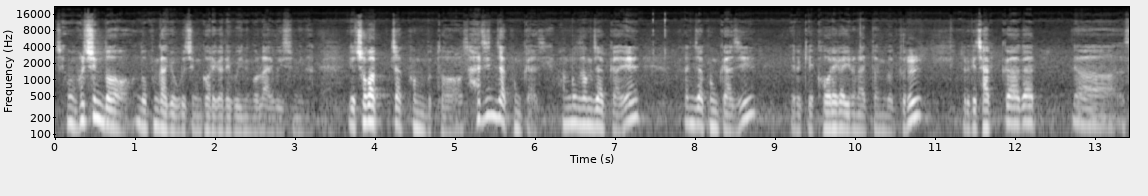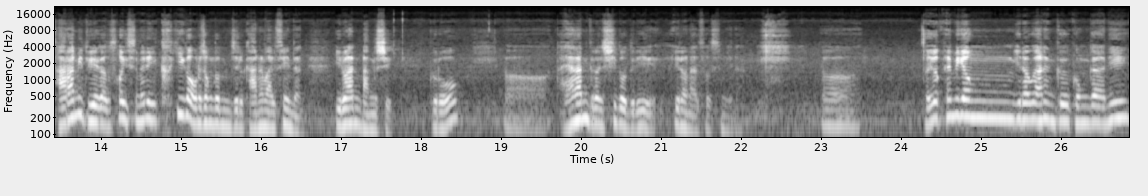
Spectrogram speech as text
지금 훨씬 더 높은 가격으로 지금 거래가 되고 있는 걸로 알고 있습니다. 이 조각 작품부터 사진 작품까지 황문성 작가의 사진 작품까지 이렇게 거래가 일어났던 것들을 이렇게 작가가 어, 사람이 뒤에 가서 서 있으면 이 크기가 어느 정도인지를 가늠할 수 있는 이러한 방식으로 어, 다양한 그런 시도들이 일어났었습니다. 어, 저희가 페미경이라고 하는 그 공간이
